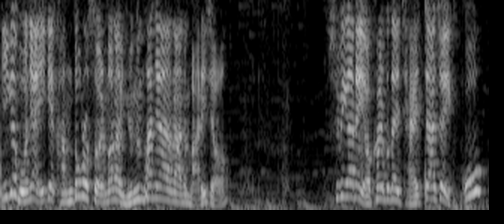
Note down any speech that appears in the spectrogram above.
이게 뭐냐? 이게 감독으로서 얼마나 유능하냐라는 말이죠. 수비 간의 역할 분담이 잘 짜져 있고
